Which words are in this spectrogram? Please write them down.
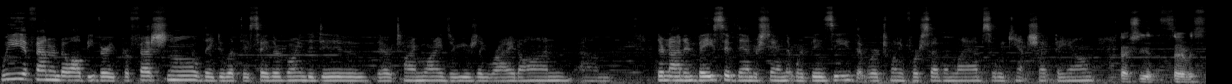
We have found them to all be very professional. They do what they say they're going to do. Their timelines are usually right on. Um, They're not invasive. They understand that we're busy, that we're a 24 7 lab, so we can't shut down. Especially the service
